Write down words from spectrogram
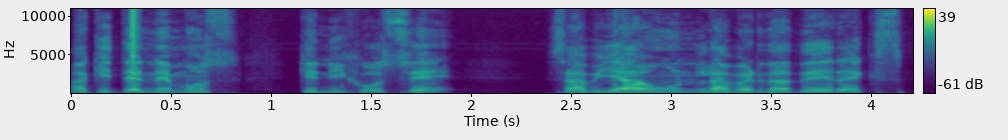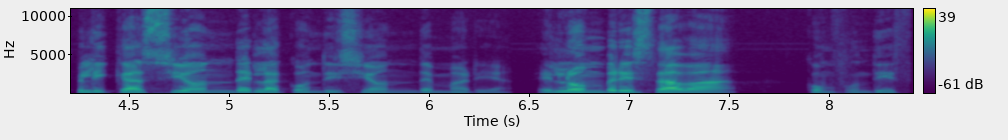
Aquí tenemos que ni José sabía aún la verdadera explicación de la condición de María. El hombre estaba confundido.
